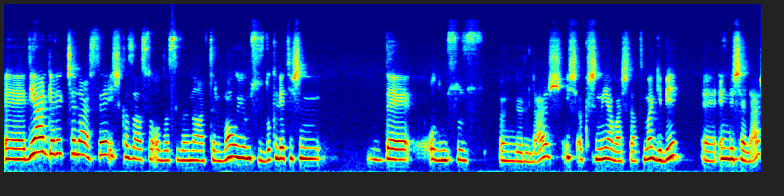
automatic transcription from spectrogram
E, diğer gerekçelerse iş kazası olasılığını artırma, uyumsuzluk, iletişimde olumsuz öngörüler, iş akışını yavaşlatma gibi e, endişeler.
